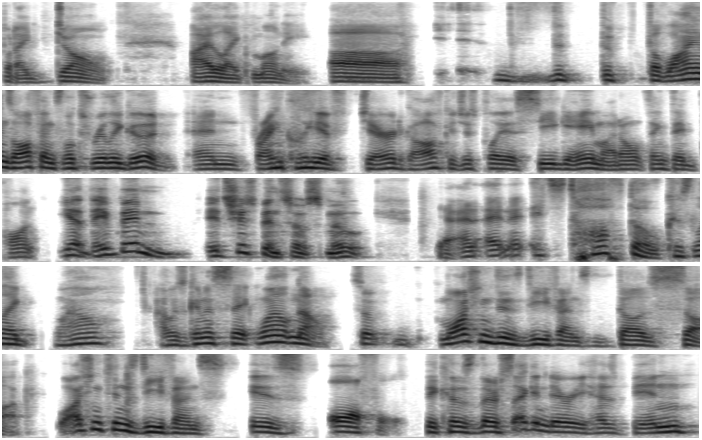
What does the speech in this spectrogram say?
but I don't. I like money. Uh, the, the the Lions offense looks really good, and frankly, if Jared Goff could just play a C game, I don't think they'd punt. Yeah, they've been. It's just been so smooth. Yeah, and, and it's tough though, because like, well, I was gonna say, well, no. So Washington's defense does suck. Washington's defense is awful because their secondary has been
